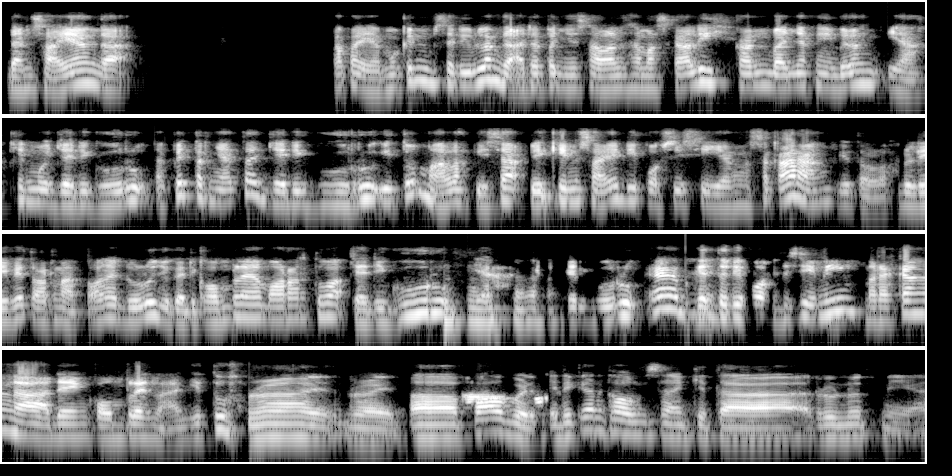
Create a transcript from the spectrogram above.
Dan saya nggak apa ya mungkin bisa dibilang nggak ada penyesalan sama sekali. Kan banyak yang bilang yakin mau jadi guru. Tapi ternyata jadi guru itu malah bisa bikin saya di posisi yang sekarang gitu loh. Believe it or not soalnya dulu juga dikomplain sama orang tua jadi guru. Ya. Jadi guru. Eh begitu di posisi ini mereka nggak ada yang komplain lagi tuh. Right right. Uh, Pak Albert ini kan kalau misalnya kita runut nih ya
